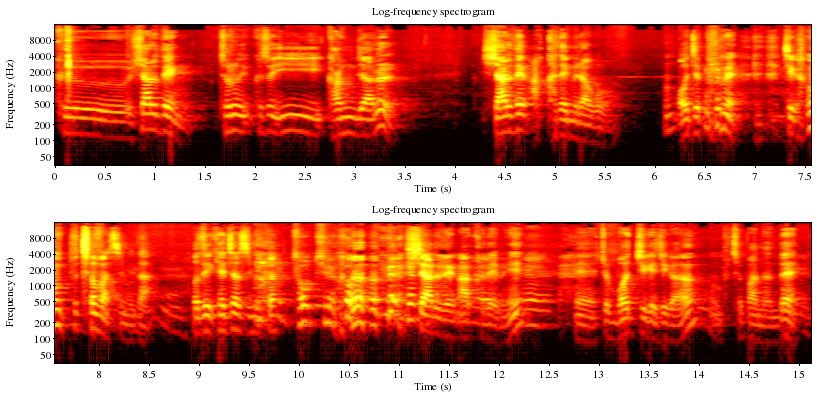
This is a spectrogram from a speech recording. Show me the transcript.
그 샤르댕 저는 그래서 이 강좌를 샤르댕 아카데미라고 어젯밤에 제가 한번 붙여봤습니다. 어떻게 괜찮습니까? 좋죠. 샤르댕 아카데미. 예, 좀 멋지게 제가 붙여봤는데,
